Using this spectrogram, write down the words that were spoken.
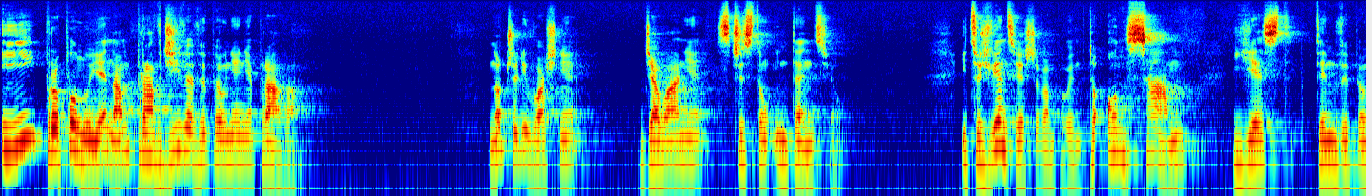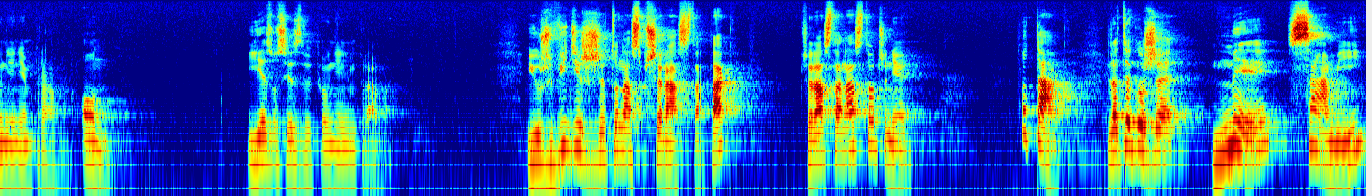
i proponuje nam prawdziwe wypełnienie prawa. No, czyli właśnie działanie z czystą intencją. I coś więcej jeszcze Wam powiem. To On sam jest tym wypełnieniem prawa. On. Jezus jest wypełnieniem prawa. Już widzisz, że to nas przerasta, tak? Przerasta nas to, czy nie? No tak. Dlatego, że my sami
